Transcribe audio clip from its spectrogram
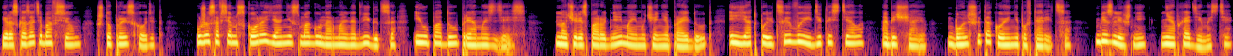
и рассказать обо всем, что происходит. Уже совсем скоро я не смогу нормально двигаться и упаду прямо здесь. Но через пару дней мои мучения пройдут, и яд пыльцы выйдет из тела, обещаю. Больше такое не повторится. Без лишней необходимости».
